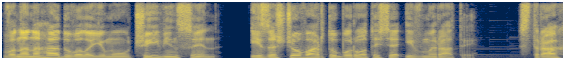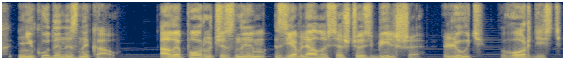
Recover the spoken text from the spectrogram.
Вона нагадувала йому, чий він син, і за що варто боротися і вмирати. Страх нікуди не зникав, але поруч із ним з'являлося щось більше лють, гордість,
